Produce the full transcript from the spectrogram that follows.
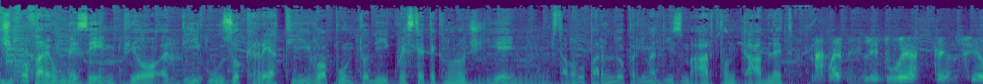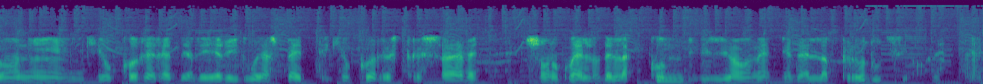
Ci può fare un esempio di uso creativo appunto di queste tecnologie? Stavamo parlando prima di smartphone, tablet. Ma guardi, le due attenzioni che occorrerebbe avere, i due aspetti che occorre stressare sono quello della condivisione e della produzione. Eh,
